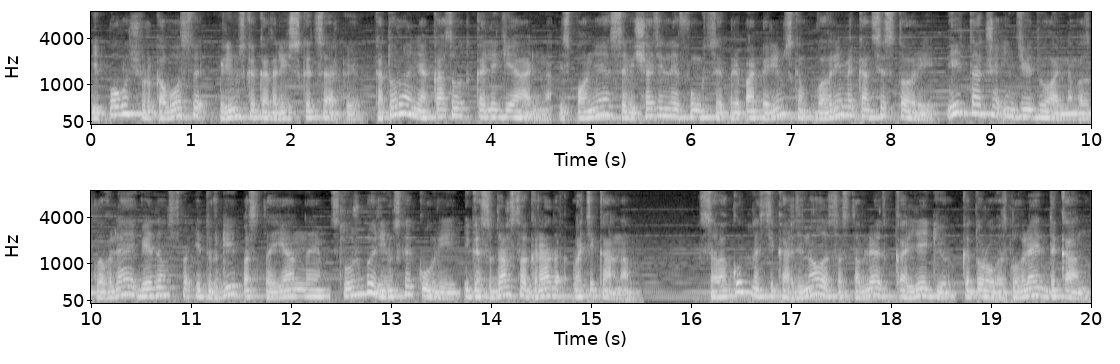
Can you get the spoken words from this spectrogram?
и помощь в руководстве Римской католической церкви, которую они оказывают коллегиально, исполняя совещательные функции при Папе Римском во время консистории и также индивидуально возглавляя ведомства и другие постоянные службы Римской курии и государства Града Ватикана. В совокупности кардиналы составляют коллегию, которую возглавляет декан.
